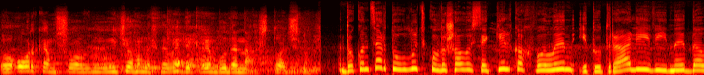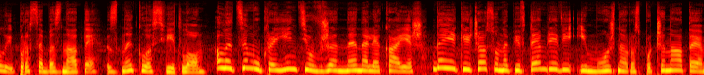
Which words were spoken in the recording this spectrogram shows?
оркам, що нічого в них не вийде, Крим буде наш точно. До концерту у Луцьку лишалося кілька хвилин, і тут реалії війни дали про себе знати. Зникло світло. Але цим українців вже не налякаєш. Деякий час у напівтемряві і можна розпочинати.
